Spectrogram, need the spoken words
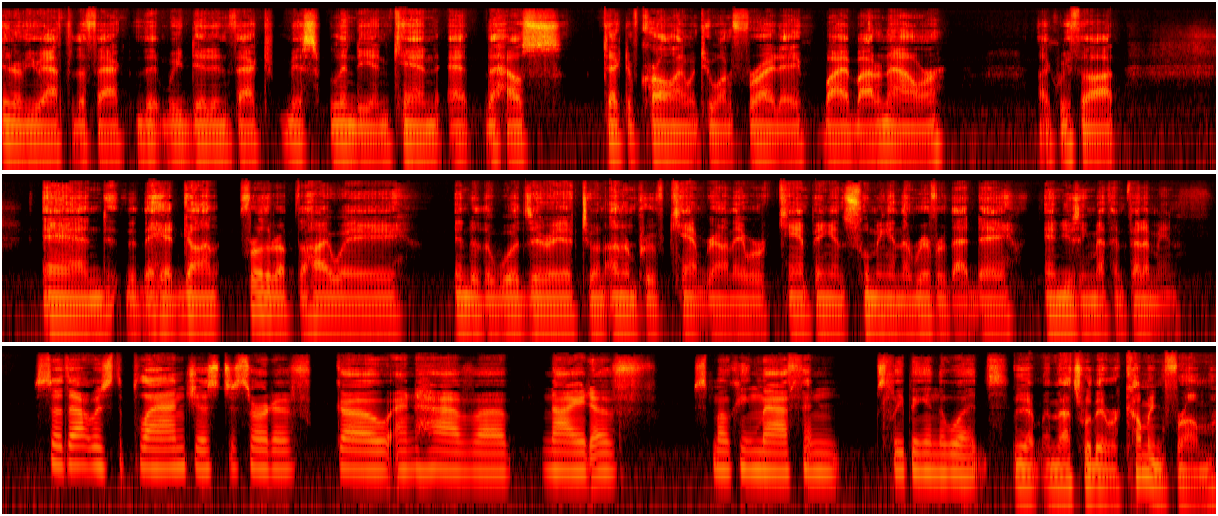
interview after the fact that we did, in fact, miss Lindy and Ken at the house Detective Carl I went to on Friday by about an hour, like we thought. And that they had gone further up the highway into the woods area to an unimproved campground. They were camping and swimming in the river that day and using methamphetamine. So that was the plan, just to sort of go and have a night of smoking meth and sleeping in the woods. Yep, and that's where they were coming from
